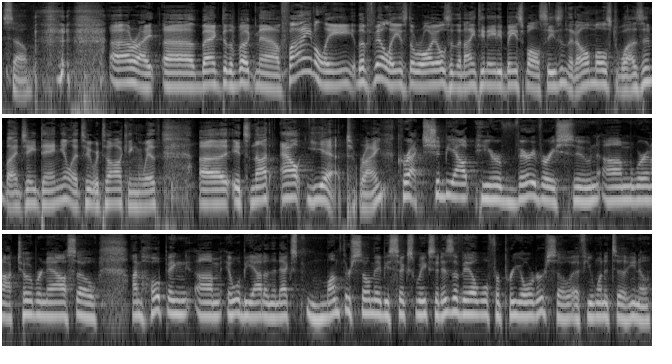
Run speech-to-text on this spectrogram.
So, all right, uh, back to the book now. Finally, the Phillies, the Royals in the 1980 baseball season that almost wasn't by Jay Daniel. That's who we're talking with. Uh, it's not out yet, right? Correct. Should be out here very, very soon. Um, we're in October October now, so I'm hoping um, it will be out in the next month or so, maybe six weeks. It is available for pre-order, so if you wanted to, you know,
